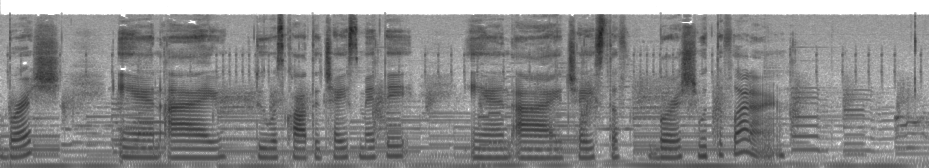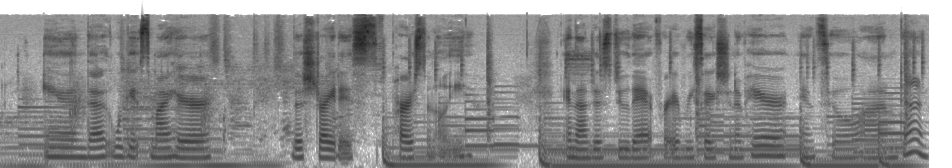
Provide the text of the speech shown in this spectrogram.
brush and I do what's called the chase method and I chase the brush with the flat iron. And that what gets my hair the straightest personally. And I just do that for every section of hair until I'm done.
